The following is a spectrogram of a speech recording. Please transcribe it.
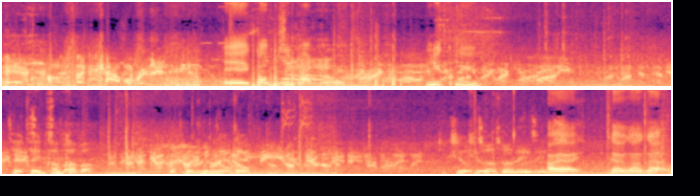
Here comes the cavalry. Here comes the cavalry. Luke, move. Take, take some cover. What we need to do? Secure turbo laser. Alright, go, go, go.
